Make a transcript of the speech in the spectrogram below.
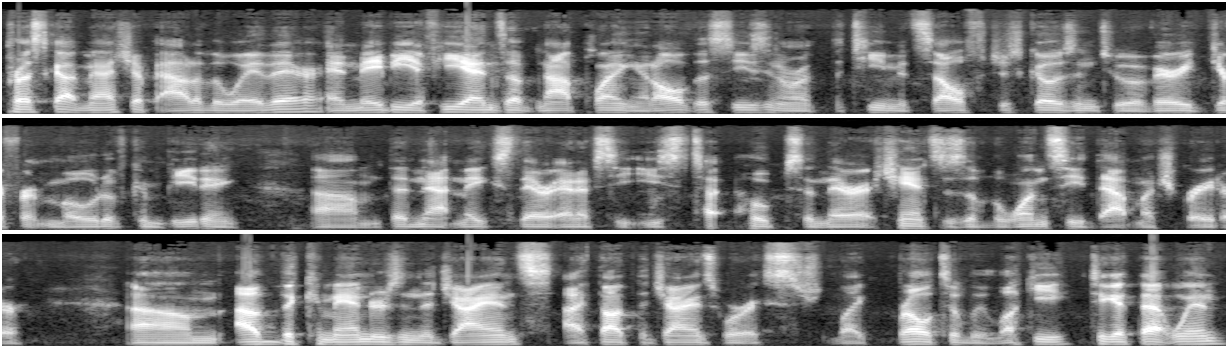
Prescott matchup out of the way there, and maybe if he ends up not playing at all this season, or if the team itself just goes into a very different mode of competing, um, then that makes their NFC East t- hopes and their chances of the one seed that much greater. Um, of the Commanders and the Giants, I thought the Giants were ex- like relatively lucky to get that win.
